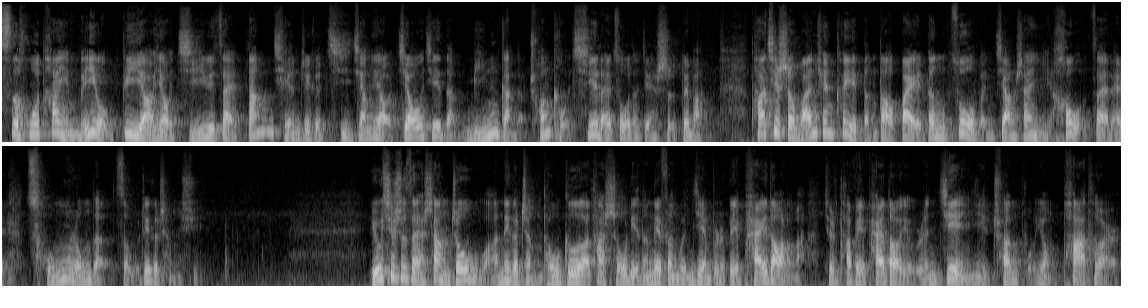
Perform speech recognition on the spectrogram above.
似乎他也没有必要要急于在当前这个即将要交接的敏感的窗口期来做这件事，对吧？他其实完全可以等到拜登坐稳江山以后再来从容的走这个程序。尤其是在上周五啊，那个枕头哥他手里的那份文件不是被拍到了吗？就是他被拍到有人建议川普用帕特尔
